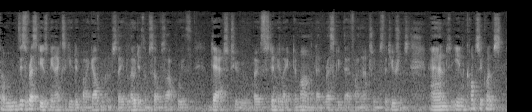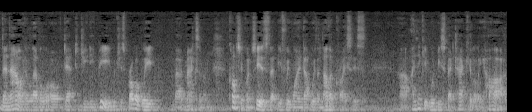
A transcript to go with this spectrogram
Um, this rescue has been executed by governments. They've loaded themselves up with debt to both stimulate demand and rescue their financial institutions. And in consequence, they're now at a level of debt to GDP, which is probably about maximum. Consequence is that if we wind up with another crisis, uh, I think it would be spectacularly hard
